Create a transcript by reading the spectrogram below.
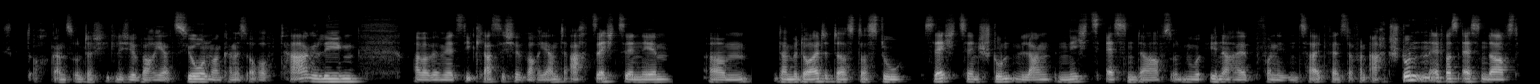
Es gibt auch ganz unterschiedliche Variationen, man kann es auch auf Tage legen, aber wenn wir jetzt die klassische Variante 8, 16 nehmen, ähm, dann bedeutet das, dass du 16 Stunden lang nichts essen darfst und nur innerhalb von diesem Zeitfenster von 8 Stunden etwas essen darfst.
